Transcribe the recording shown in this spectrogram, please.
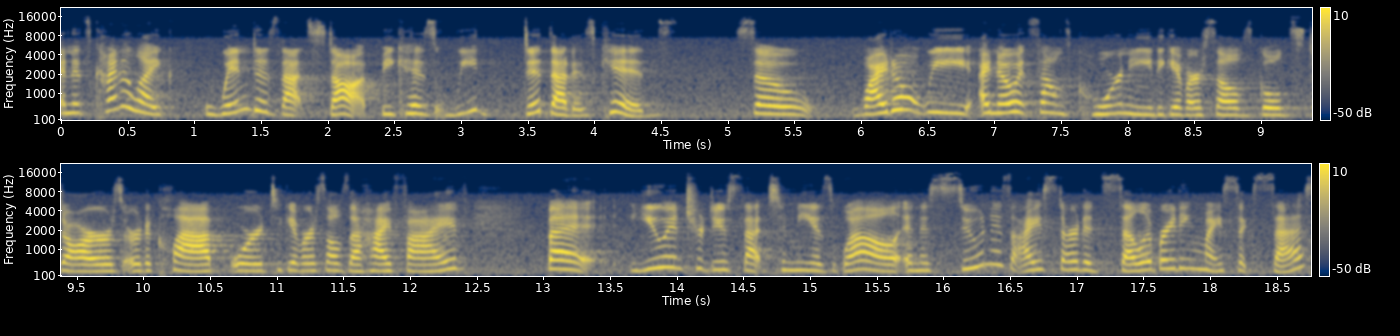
And it's kind of like, when does that stop? Because we did that as kids. So why don't we? I know it sounds corny to give ourselves gold stars or to clap or to give ourselves a high five, but you introduced that to me as well. And as soon as I started celebrating my success,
